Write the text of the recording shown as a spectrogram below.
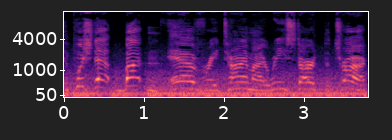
to push that button every time I restart the truck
